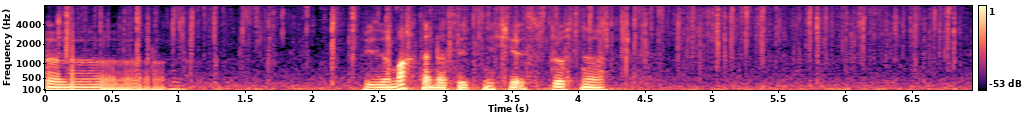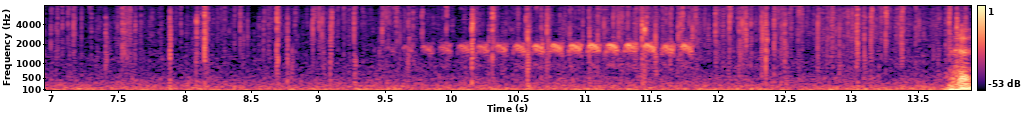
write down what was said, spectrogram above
Äh. Wieso macht er das jetzt nicht? Hier ist bloß eine... Hä?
